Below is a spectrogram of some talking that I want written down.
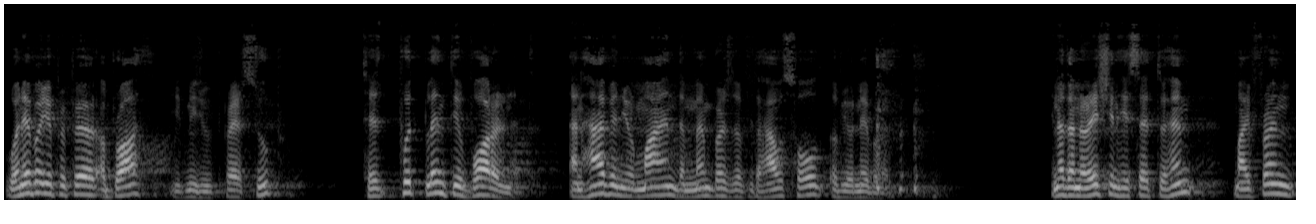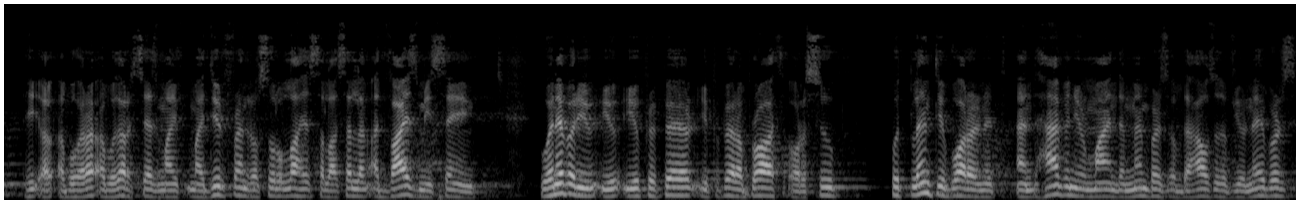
whenever you prepare a broth, it means you prepare soup, put plenty of water in it and have in your mind the members of the household of your neighborhood. In another narration, he said to him, my friend, he, uh, Abu, Abu Dhar says, my, my dear friend Rasulullah advised me saying, whenever you, you, you, prepare, you prepare a broth or a soup, put plenty of water in it and have in your mind the members of the household of your neighbors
